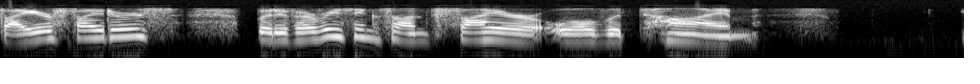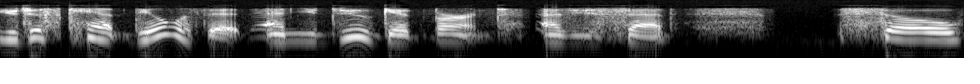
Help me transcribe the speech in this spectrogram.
firefighters, but if everything's on fire all the time, you just can't deal with it and you do get burnt, as you said. So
